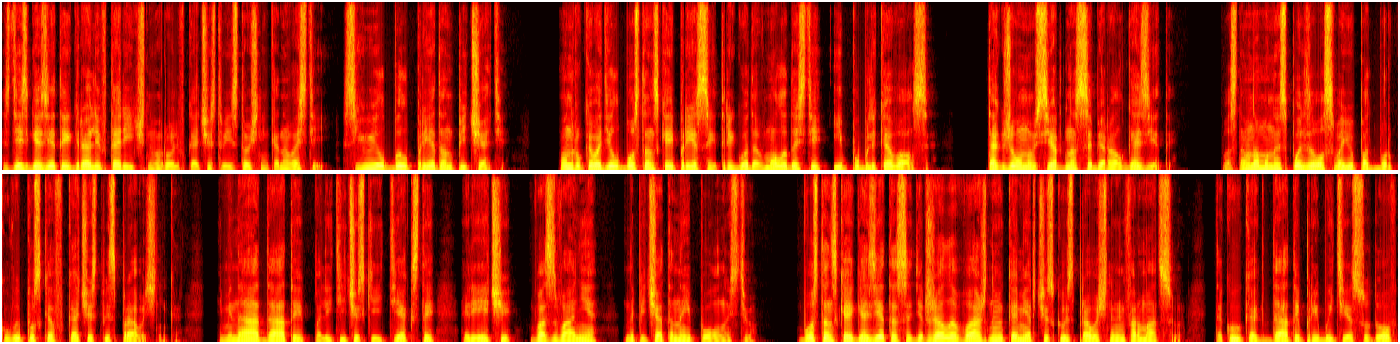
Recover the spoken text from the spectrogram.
Здесь газеты играли вторичную роль в качестве источника новостей. Сьюилл был предан печати. Он руководил бостонской прессой три года в молодости и публиковался. Также он усердно собирал газеты. В основном он использовал свою подборку выпусков в качестве справочника. Имена, даты, политические тексты, речи, воззвания, напечатанные полностью. Бостонская газета содержала важную коммерческую справочную информацию – такую как даты прибытия судов,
